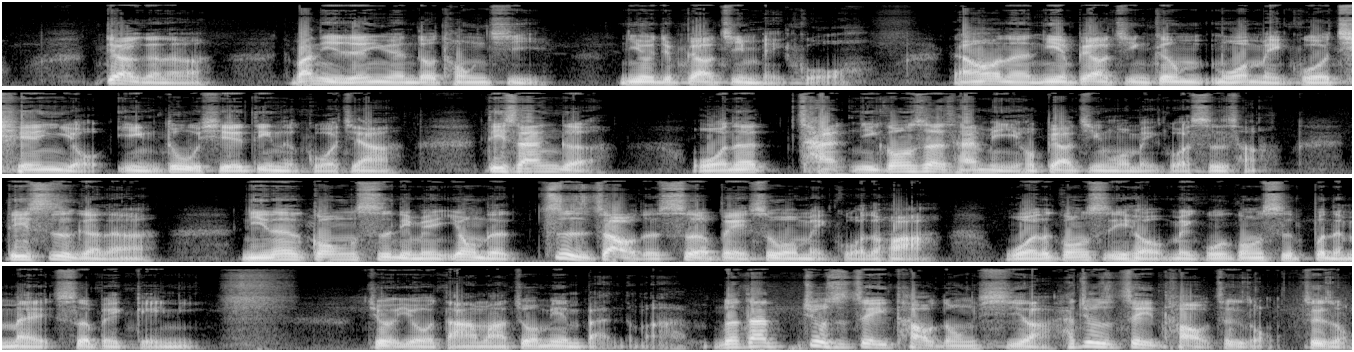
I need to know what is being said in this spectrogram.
第二个呢，把你人员都通缉，你以后就不要进美国。然后呢，你也不要进跟我美国签有引渡协定的国家。第三个，我呢产你公司的产品以后不要进我美国市场。第四个呢，你那个公司里面用的制造的设备是我美国的话，我的公司以后美国公司不能卖设备给你，就有达嘛做面板的嘛，那它就是这一套东西啦，它就是这一套这种这种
